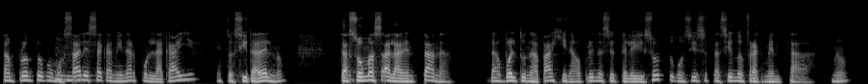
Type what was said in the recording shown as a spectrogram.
Tan pronto como Mm. sales a caminar por la calle, esto es cita de él, ¿no? Te Sí. asomas a la ventana, das vuelta una página o prendes el televisor, tu conciencia está siendo fragmentada, ¿no?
